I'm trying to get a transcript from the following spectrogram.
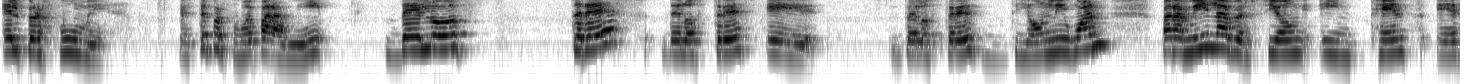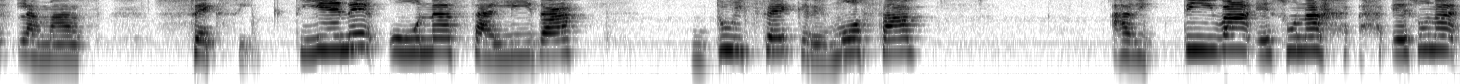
el perfume. Este perfume para mí, de los tres, de los tres, eh, de los tres, The Only One, para mí la versión Intense es la más sexy. Tiene una salida dulce, cremosa, adictiva. Es una, es una,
